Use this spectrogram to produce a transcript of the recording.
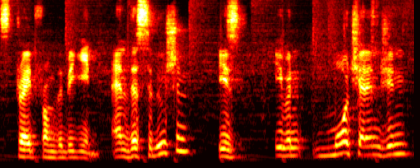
straight from the beginning. And the solution is even more challenging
